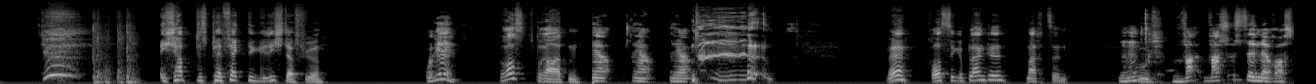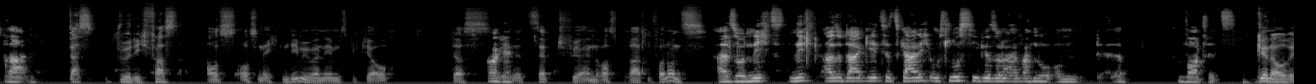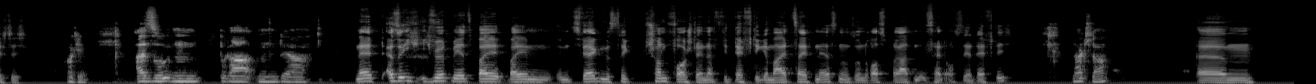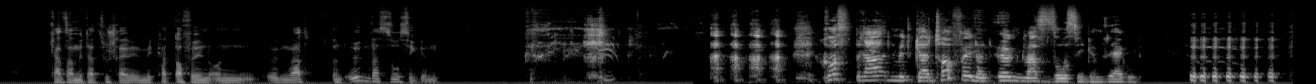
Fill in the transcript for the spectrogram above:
ich habe das perfekte Gericht dafür. Okay. Rostbraten. Ja, ja, ja. Ne? Rostige Planke, macht Sinn. Mhm. Gut. Wa was ist denn der Rostbraten? Das würde ich fast aus, aus dem echten Leben übernehmen. Es gibt ja auch das Okay. Rezept für einen Rostbraten von uns. Also nichts, nicht, also da geht es jetzt gar nicht ums Lustige, sondern einfach nur um äh, Wortwitz. Genau, richtig. Okay. Also ein Braten, der. Ne, also ich, ich würde mir jetzt bei, beim im Zwergendistrikt schon vorstellen, dass die deftige Mahlzeiten essen und so ein Rostbraten ist halt auch sehr deftig. Na klar. Ähm, kannst auch mit dazu schreiben mit Kartoffeln und irgendwas. Und irgendwas Soßigem. Rostbraten mit Kartoffeln und irgendwas Soßigem. Sehr gut.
